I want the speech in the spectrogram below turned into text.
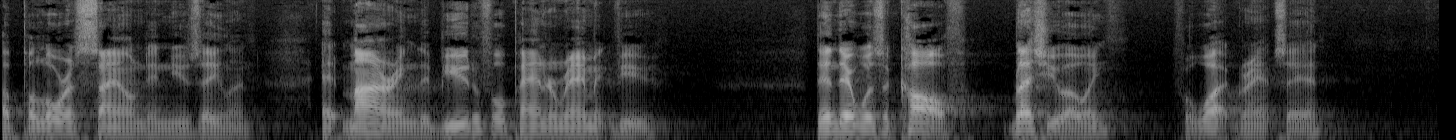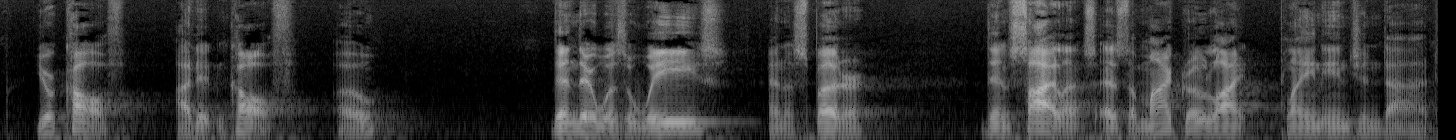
of Pelorus Sound in New Zealand admiring the beautiful panoramic view. Then there was a cough. Bless you, Owen. For what? Grant said. Your cough. I didn't cough. Oh. Then there was a wheeze and a sputter, then silence as the micro light plane engine died.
